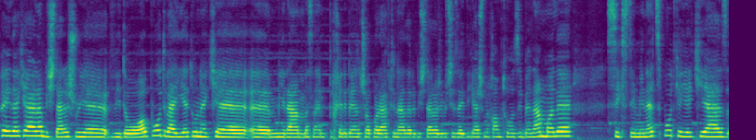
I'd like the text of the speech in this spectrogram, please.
پیدا کردم بیشترش روی ویدیوها بود و یه دونه که میرم مثلا خیلی به الچاپو رفتی نداره بیشتر راجع به چیزای دیگهش می‌خوام توضیح بدم. مال 60 مینتس بود که یکی از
